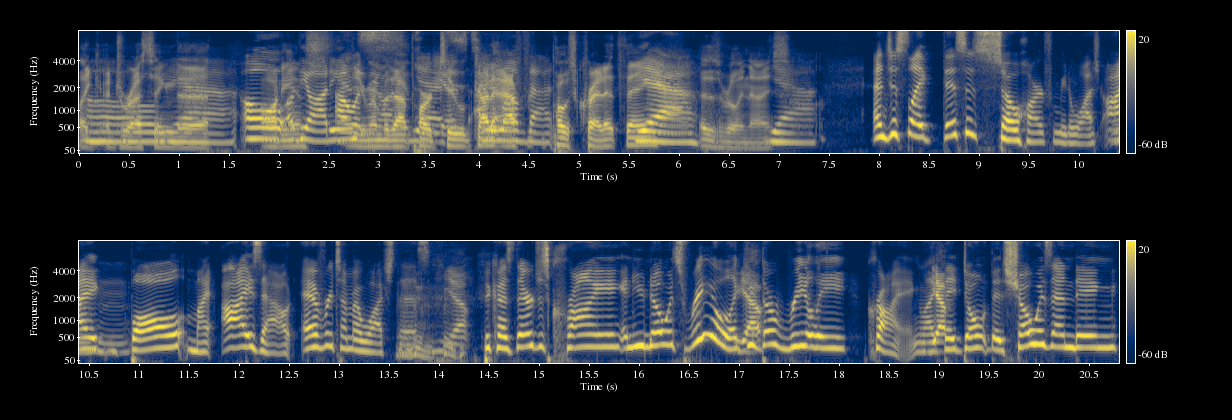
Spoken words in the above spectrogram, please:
like Oh, addressing yeah. the Oh, audience. the audience. Oh, you remember that part Yes, too? I Kind of love after that. post credit thing. Yeah. it was really nice. Yeah. And just like this is so hard for me to watch. I Mhm. bawl my eyes out every time I watch this Yeah. because they're just crying and you know it's real. Like Yep. they're really crying. Like Yep. they don't the show is ending.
